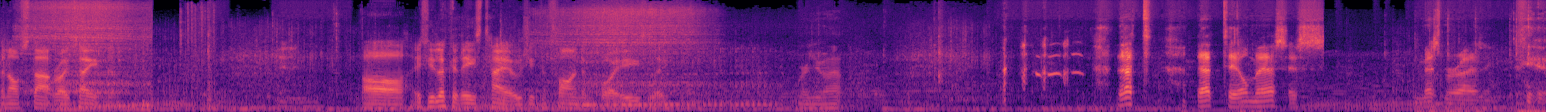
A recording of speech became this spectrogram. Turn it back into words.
and I'll start rotating them? Oh, ah, if you look at these tails, you can find them quite easily. Where are you at? That that tail mess is mesmerizing. Yeah.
